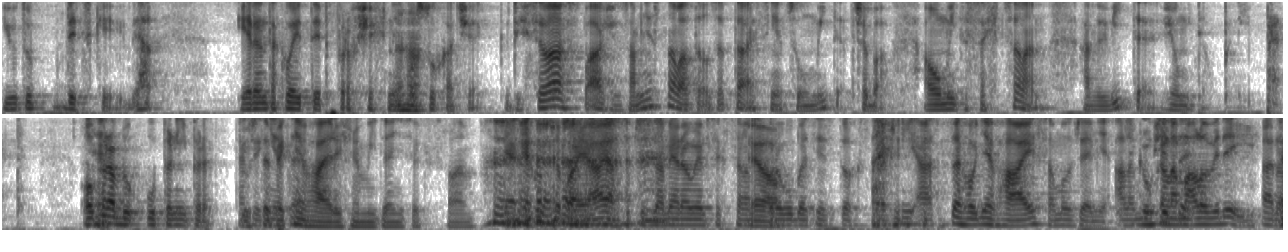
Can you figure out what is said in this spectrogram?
YouTube vždycky. Jeden takový tip pro všechny Aha. posluchače. Když se vás váš zaměstnavatel zeptá, jestli něco umíte třeba a umíte se chcelem a vy víte, že umíte úplný prd, Opravdu úplný prd. Tak jste pěkně v high, když nemíte ani sexcelem. Jak, jako třeba já, já se přiznám, já neumím sexcelem skoro vůbec nic to strašný a jste hodně v high samozřejmě. Ale Jsi můžete, málo videí. Ano,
